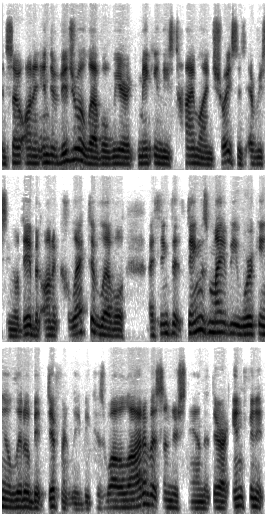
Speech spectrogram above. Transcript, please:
And so, on an individual level, we are making these timeline choices every single day. But on a collective level, I think that things might be working a little bit differently because while a lot of us understand that there are infinite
